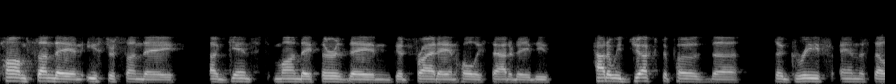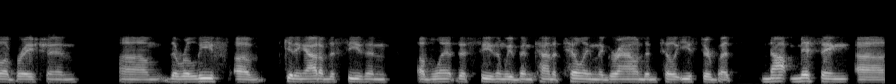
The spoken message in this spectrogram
Palm Sunday and Easter Sunday against Maundy, Thursday, and Good Friday and Holy Saturday? These how do we juxtapose the the grief and the celebration um, the relief of getting out of the season of Lent this season. We've been kind of tilling the ground until Easter, but not missing uh,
